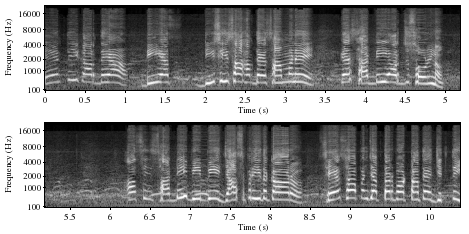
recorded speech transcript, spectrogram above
ਬੇਨਤੀ ਕਰਦੇ ਆ ਡੀਐਸ, ਡੀਸੀ ਸਾਹਿਬ ਦੇ ਸਾਹਮਣੇ ਕਿ ਸਾਡੀ ਅਰਜ਼ ਸੁਣਨ। ਅਸੀਂ ਸਾਡੀ ਬੀਬੀ ਜਸਪ੍ਰੀਤ ਕੌਰ 675 ਵੋਟਾਂ ਤੇ ਜਿੱਤੀ।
